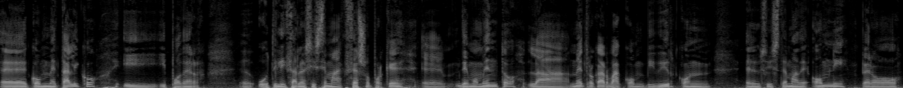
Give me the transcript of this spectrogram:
eh, con metálico y, poder eh, utilizar el sistema de acceso porque de momento la Metrocar va a convivir con el sistema de Omni pero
